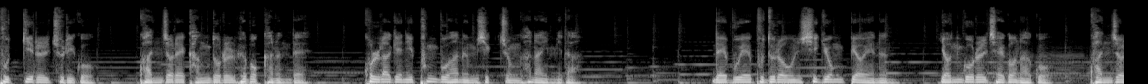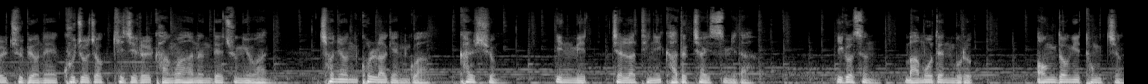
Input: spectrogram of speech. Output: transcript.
붓기를 줄이고 관절의 강도를 회복하는데 콜라겐이 풍부한 음식 중 하나입니다. 내부의 부드러운 식용뼈에는 연골을 재건하고 관절 주변의 구조적 기질을 강화하는 데 중요한 천연 콜라겐과 칼슘, 인 및 젤라틴이 가득 차 있습니다. 이것은 마모된 무릎, 엉덩이 통증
